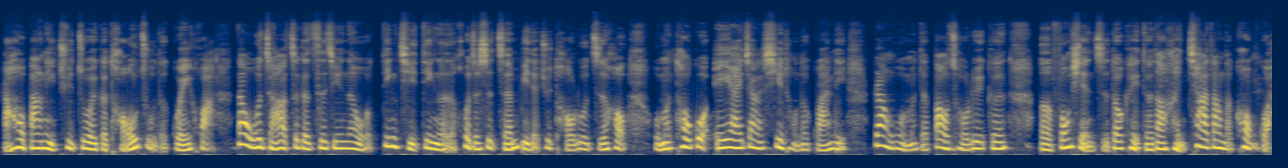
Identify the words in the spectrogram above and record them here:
然后帮你去做一个投组的规划。那我只要这个资金呢，我定期定额的或者是整笔的去投入之后，我们透过 AI 这样系统的管理，让我们的报酬率跟呃风险值都可以得到很恰当的控管。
